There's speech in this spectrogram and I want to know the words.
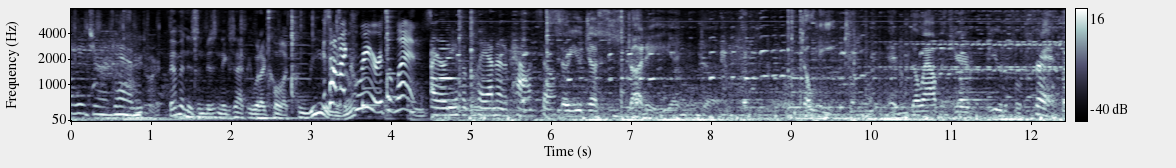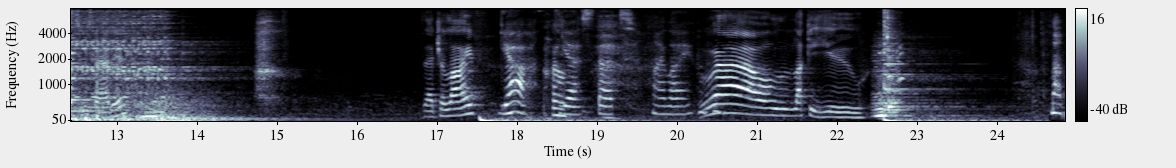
major again. Sweetheart, feminism isn't exactly what I call a career. It's not my know? career, it's a lens. I already have a plan and a path, so. So you just study and uh, don't eat and go out with your beautiful friends. Is that it? Is that your life? Yeah, yes, that's my life. Wow, lucky you. Mom,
